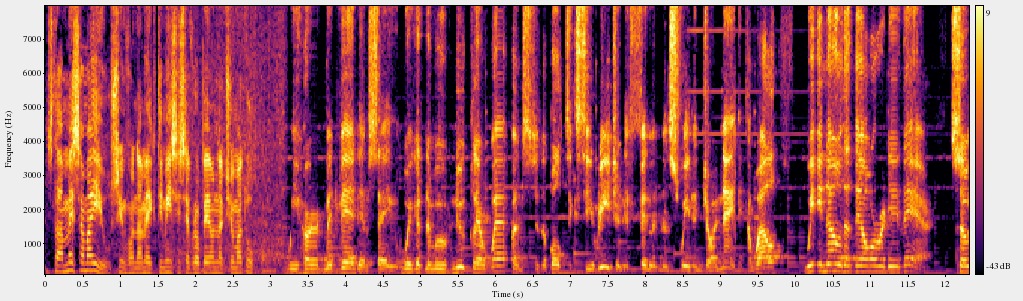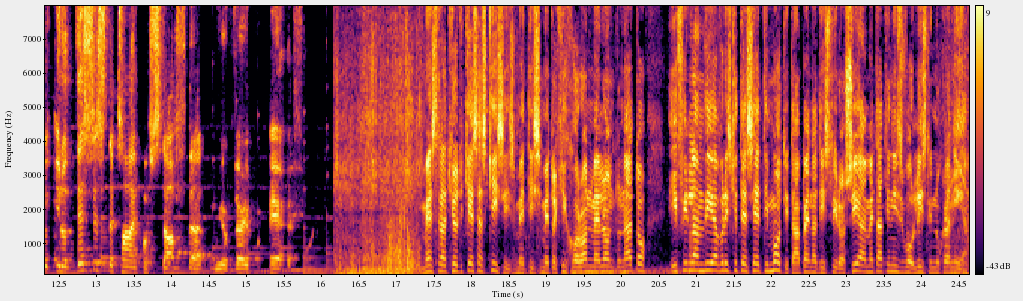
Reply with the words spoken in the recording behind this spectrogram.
στα μέσα Μαΐου, σύμφωνα με εκτιμήσεις Ευρωπαίων αξιωματούχων. We heard Medvedev say we're going to move nuclear weapons to the Baltic Sea region if Finland and Sweden join NATO. Well, we know that they're already there. So, you know, this is the type of stuff that we are very prepared for. Με στρατιωτικές ασκήσεις με τη συμμετοχή χωρών μελών του ΝΑΤΟ, η Φιλανδία βρίσκεται σε ετοιμότητα απέναντι στη Ρωσία μετά την εισβολή στην Ουκρανία.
